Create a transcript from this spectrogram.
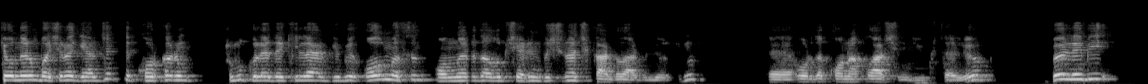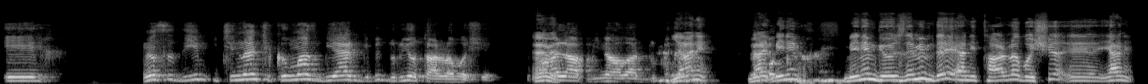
Ki onların başına gelecekti. Korkarım Çulukule'dekiler gibi olmasın. Onları da alıp şehrin dışına çıkardılar biliyorsunuz. Ee, orada konaklar şimdi yükseliyor. Böyle bir e, nasıl diyeyim içinden çıkılmaz bir yer gibi duruyor Tarlabaşı. Evet. Hala binalar duruyor. Yani ben benim benim gözlemim de yani tarla başı e, yani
